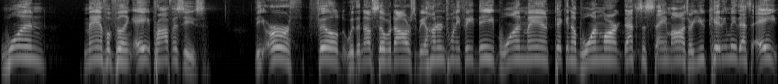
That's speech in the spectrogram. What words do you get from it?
one man fulfilling eight prophecies. The earth filled with enough silver dollars to be 120 feet deep. One man picking up one mark. That's the same odds. Are you kidding me? That's eight.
